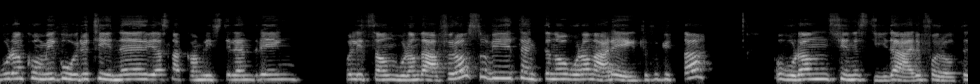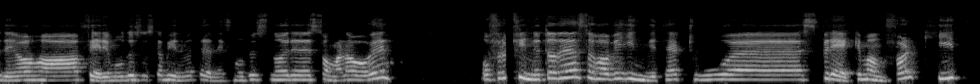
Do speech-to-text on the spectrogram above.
hvordan komme i gode rutiner. Vi har snakka om livsstilendring og litt sånn hvordan det er for oss. Og vi tenkte nå hvordan er det egentlig for gutta? Og hvordan synes de det er i forhold til det å ha feriemodus og skal begynne med treningsmodus når eh, sommeren er over? Og for å finne ut av det, så har vi invitert to spreke mannfolk hit,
